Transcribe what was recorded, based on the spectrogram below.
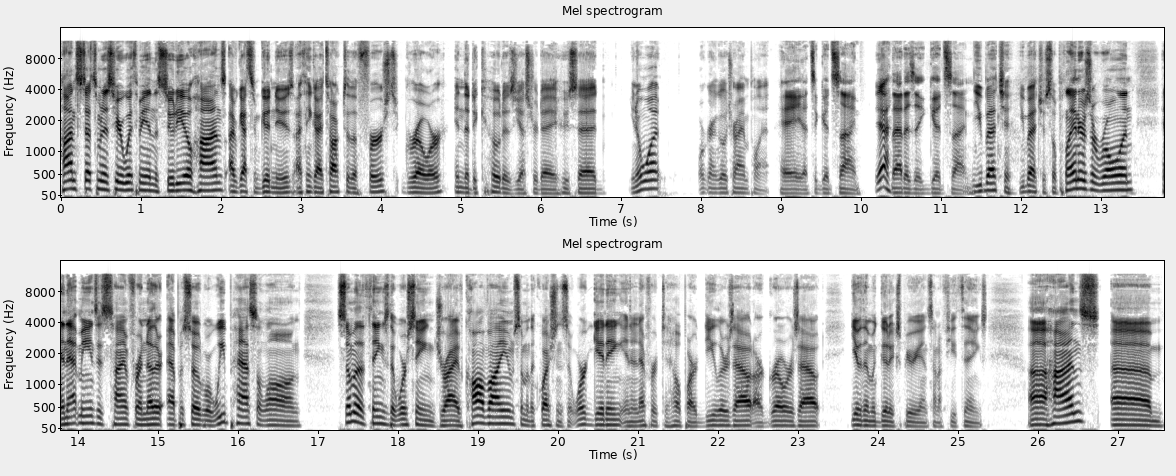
Hans Stutzman is here with me in the studio. Hans, I've got some good news. I think I talked to the first grower in the Dakotas yesterday who said, you know what? We're going to go try and plant. Hey, that's a good sign. Yeah. That is a good sign. You betcha. You betcha. So planters are rolling, and that means it's time for another episode where we pass along some of the things that we're seeing drive call volume, some of the questions that we're getting in an effort to help our dealers out, our growers out, give them a good experience on a few things. Uh, Hans, um,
